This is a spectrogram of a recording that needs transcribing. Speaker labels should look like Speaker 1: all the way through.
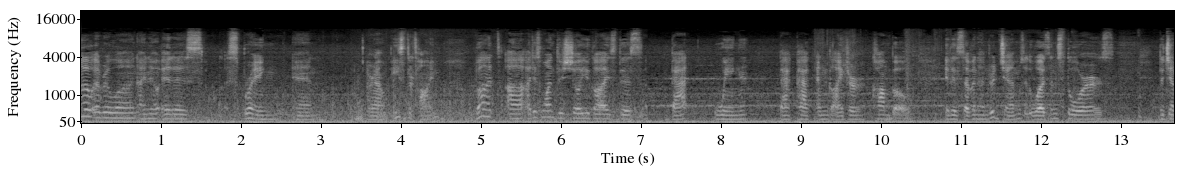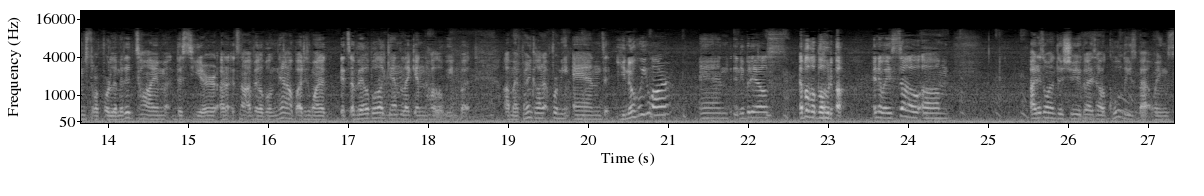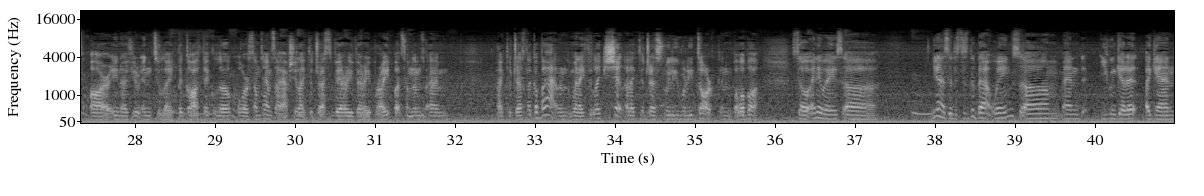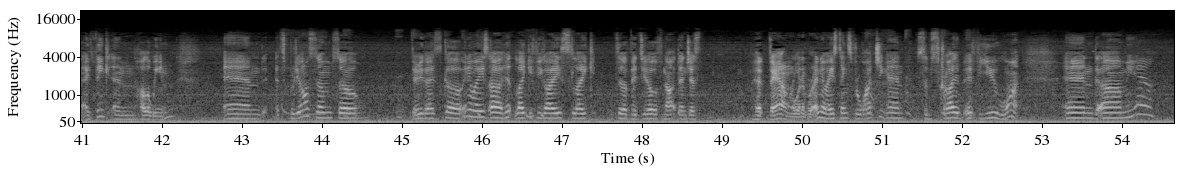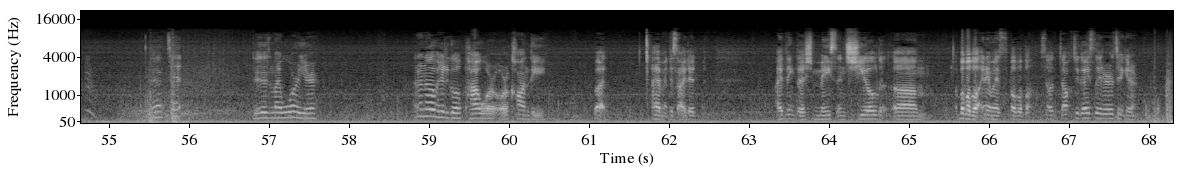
Speaker 1: Hello everyone, I know it is spring and around Easter time, but uh, I just wanted to show you guys this bat wing backpack and glider combo. It is 700 gems, it was in stores, the gem store for limited time this year. Uh, it's not available now, but I just wanted, it's available again like in Halloween, but uh, my friend got it for me and you know who you are? And anybody else? Anyway, so, um, I just wanted to show you guys how cool these bat wings are, you know, if you're into like the gothic look, or sometimes I actually like to dress very, very bright, but sometimes I'm like to dress like a bat, and when I feel like shit, I like to dress really, really dark, and blah, blah, blah. So anyways, uh, yeah, so this is the bat wings, um, and you can get it, again, I think in Halloween, and it's pretty awesome, so there you guys go. Anyways, uh, hit like if you guys like the video, if not, then just hit down or whatever. Anyways, thanks for watching, and subscribe if you want. And, um, yeah. That's it. This is my warrior. I don't know if I should go power or Condi, but I haven't decided. I think the mace and shield, um, blah blah blah. Anyways, blah blah blah. So talk to you guys later. Take care.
